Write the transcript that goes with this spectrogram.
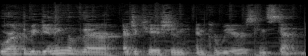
who are at the beginning of their education and careers in STEM.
